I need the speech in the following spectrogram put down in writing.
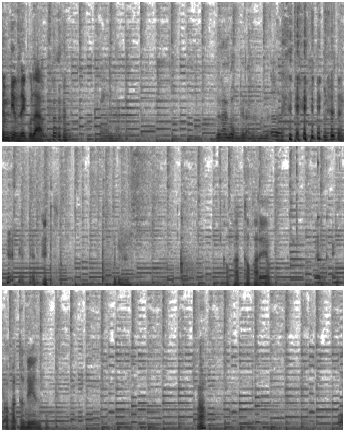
น้ำดื่มใส่กุหลาบ แล้วน่าหลงใช่ไหมนะมันเออข้าวผัดข้าวผัดครับเป็นแข็งข้าวผัดทะเลครับผมเอ้าโอ้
